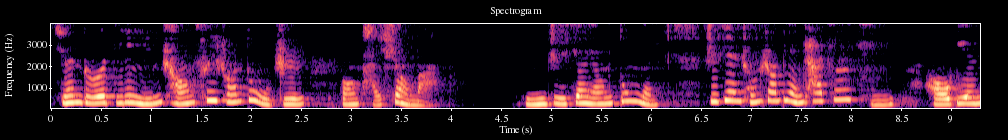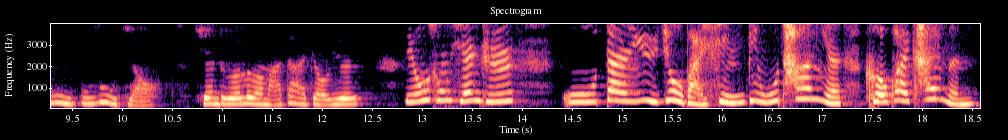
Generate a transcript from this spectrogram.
玄德即令云长催船渡之，方才上马，行至襄阳东门，只见城上遍插旌旗，壕边密布鹿角。玄德勒马大叫曰：“刘从贤侄，吾但欲救百姓，并无他念，可快开门。”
